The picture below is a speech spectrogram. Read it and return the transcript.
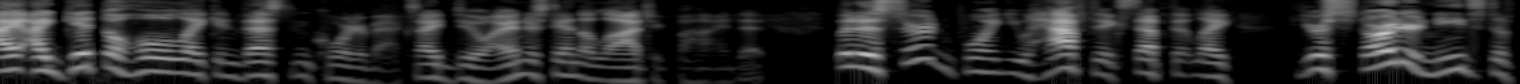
I I get the whole like invest in quarterbacks. I do. I understand the logic behind it. But at a certain point, you have to accept that like your starter needs to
